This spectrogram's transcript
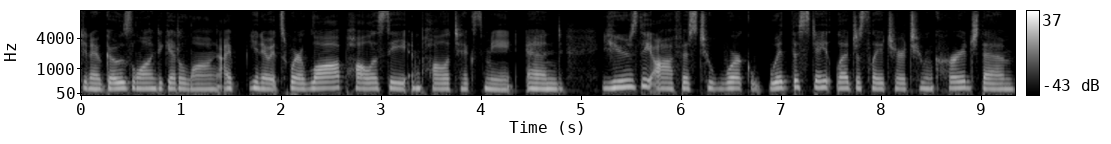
you know, goes along to get along. I, you know, it's where law, policy, and politics meet and use the office to work with the state legislature to encourage them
